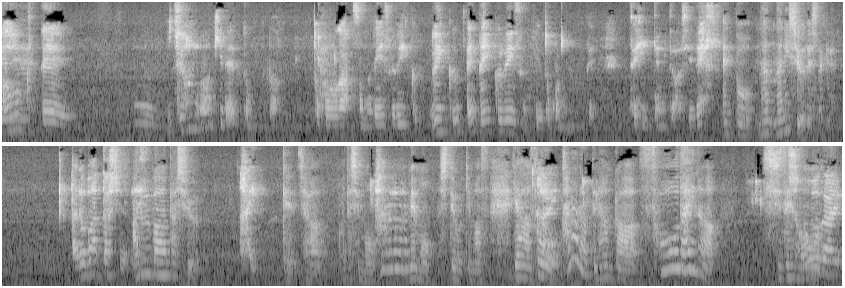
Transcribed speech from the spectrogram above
青くて、うん、一番綺麗って思った。ところがそのレイスレイク。レイク？えレイクレイスっていうところなのでぜひ行ってみてほしいです。えっとな何州でしたっけ？アルバータ州です。アルバータ州。はい。OK じゃあ私もメモしておきます。いやーそう、はい。カナダってなんか壮大な自然壮の大。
